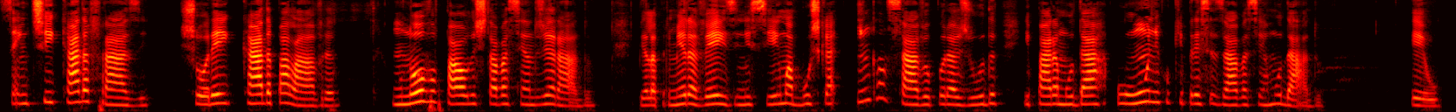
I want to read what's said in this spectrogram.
Senti cada frase, chorei cada palavra. Um novo Paulo estava sendo gerado. Pela primeira vez, iniciei uma busca incansável por ajuda e para mudar o único que precisava ser mudado: eu.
